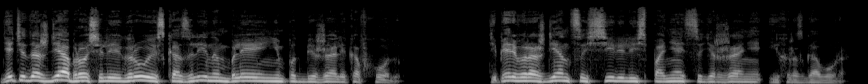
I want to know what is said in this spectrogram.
Дети дождя бросили игру и с козлиным блеянием подбежали ко входу. Теперь вырожденцы силились понять содержание их разговора.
